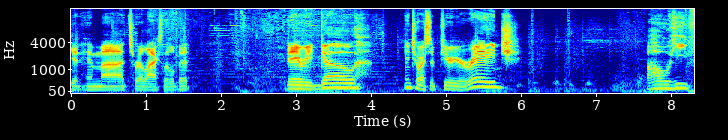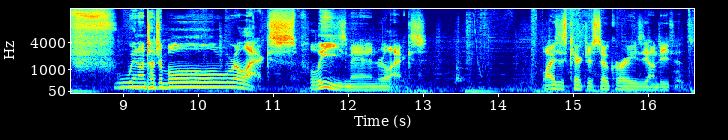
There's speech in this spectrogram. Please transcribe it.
get him uh, to relax a little bit. There we go. into our Superior Rage. Oh, he went untouchable. Relax. Please, man, relax. Why is this character so crazy on defense?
